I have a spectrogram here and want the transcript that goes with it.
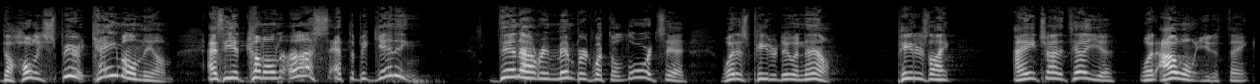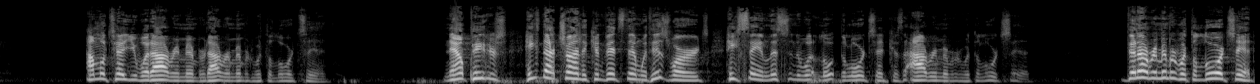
the Holy Spirit came on them as He had come on us at the beginning. Then I remembered what the Lord said. What is Peter doing now? Peter's like, I ain't trying to tell you what I want you to think. I'm going to tell you what I remembered. I remembered what the Lord said. Now, Peter's, he's not trying to convince them with his words. He's saying, listen to what the Lord said because I remembered what the Lord said. Then I remembered what the Lord said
